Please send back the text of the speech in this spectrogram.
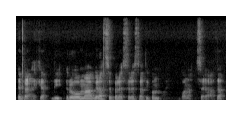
Ebraica di Roma. Grazie per essere stati con noi. Buona serata.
